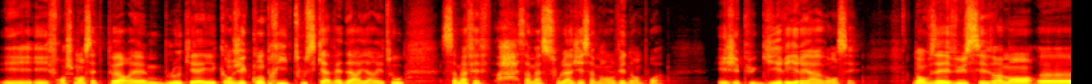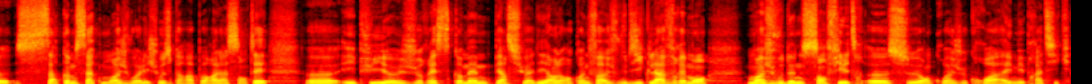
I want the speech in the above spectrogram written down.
Et, franchement, cette peur, elle me bloquait. Et quand j'ai compris tout ce qu'il y avait derrière et tout, ça m'a fait, ah, ça m'a soulagé, ça m'a enlevé d'un. Et j'ai pu guérir et avancer. Donc vous avez vu, c'est vraiment euh, ça, comme ça que moi je vois les choses par rapport à la santé. Euh, et puis euh, je reste quand même persuadé. Alors encore une fois, je vous dis que là vraiment, moi je vous donne sans filtre ce en quoi je crois et mes pratiques.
